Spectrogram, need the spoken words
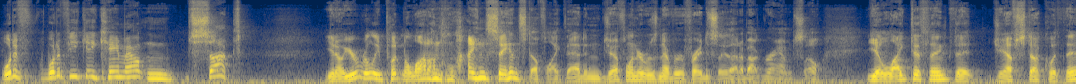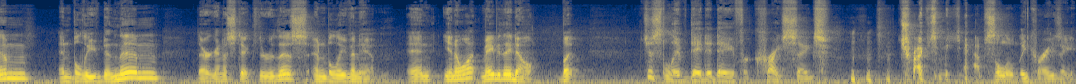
What if what if Ike came out and sucked? You know, you're really putting a lot on the line saying stuff like that, and Jeff Linder was never afraid to say that about Graham. So you like to think that Jeff stuck with them and believed in them. They're going to stick through this and believe in him. And you know what? Maybe they don't, but just live day to day for Christ's sakes. Drives me absolutely crazy.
